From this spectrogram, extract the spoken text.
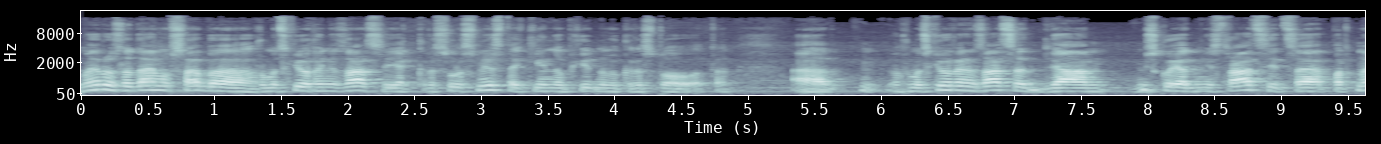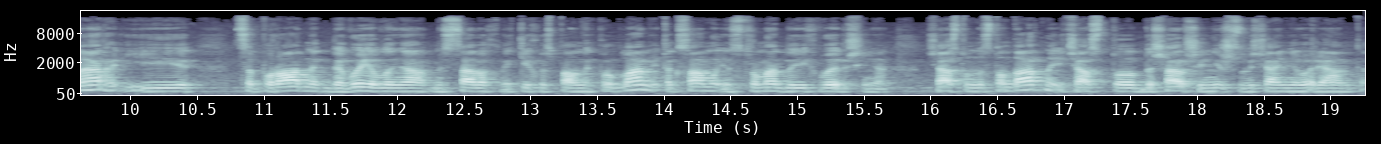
ми розглядаємо в себе громадські організації як ресурс міста, який необхідно використовувати. Е, Громадські організації для міської адміністрації це партнер і це порадник для виявлення місцевих якихось певних проблем, і так само інструмент для їх вирішення. Часто нестандартний і часто дешевший, ніж звичайні варіанти.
